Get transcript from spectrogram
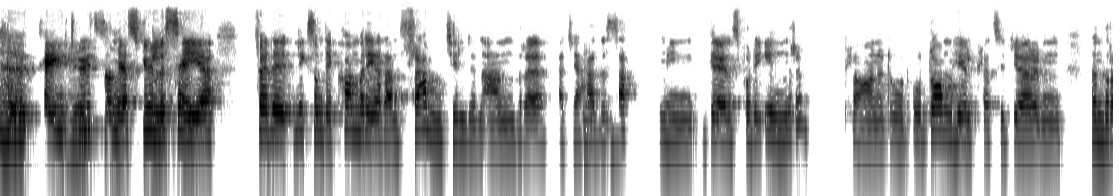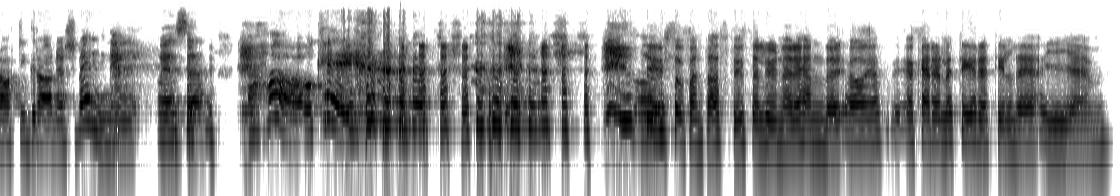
mm. tänkt mm. ut som jag skulle säga. För det, liksom, det kom redan fram till den andra att jag hade mm. satt min gräns på det inre planet och, och de helt plötsligt gör en 180 graders vändning. Och jag säger, jaha, okej. Det är så fantastiskt, eller hur, när det händer. Ja, jag, jag kan relatera till det i ehm,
